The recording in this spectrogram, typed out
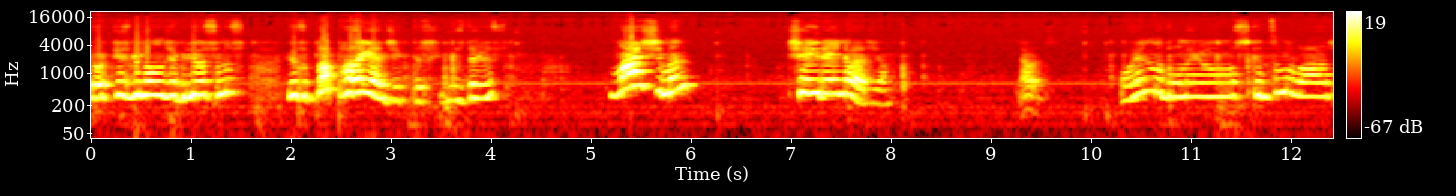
400 bin olunca biliyorsunuz YouTube'dan para gelecektir yüzde yüz. Maaşımın çeyreğini vereceğim. Evet. Oyun mu donuyor? Sıkıntı mı var?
